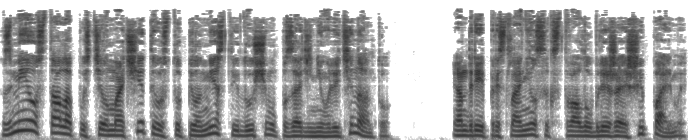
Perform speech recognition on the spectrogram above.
Змея устало опустил мачете и уступил место идущему позади него лейтенанту. Андрей прислонился к стволу ближайшей пальмы.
